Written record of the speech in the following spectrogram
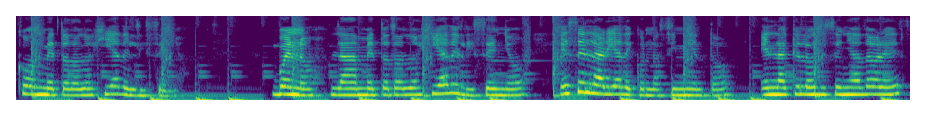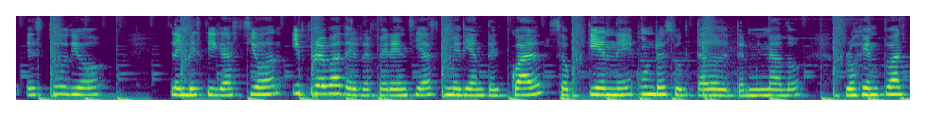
con metodología del diseño. Bueno, la metodología del diseño es el área de conocimiento en la que los diseñadores estudian la investigación y prueba de referencias mediante el cual se obtiene un resultado determinado progentual,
